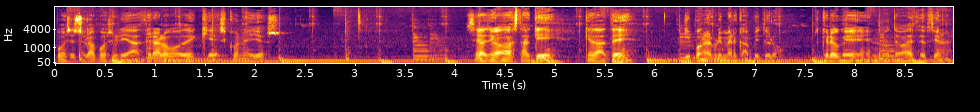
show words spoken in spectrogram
pues eso, la posibilidad de hacer algo de qué es con ellos. Si has llegado hasta aquí, quédate y pon el primer capítulo. Creo que no te va a decepcionar.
